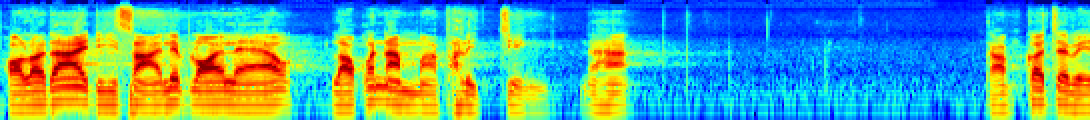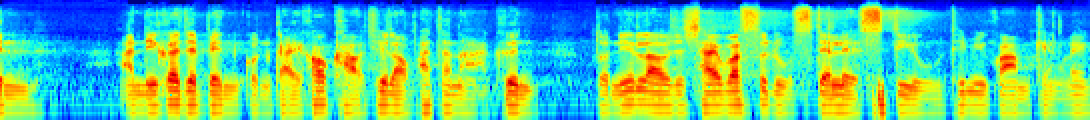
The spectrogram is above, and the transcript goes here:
พอเราได้ดีไซน์เรียบร้อยแล้ว เราก็นำมาผลิตจริงนะฮะครับก็จะเป็นอันนี้ก็จะเป็นกลไกข้อเข่าที่เราพัฒนาขึ้น ตัวนี้เราจะใช้วัสดุสเตนเลสสตีลที่มีความแข็งแรง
